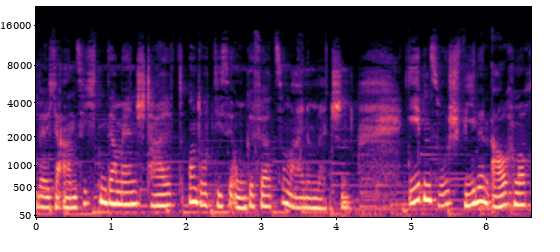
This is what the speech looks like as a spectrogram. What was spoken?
welche Ansichten der Mensch teilt und ob diese ungefähr zu meinem matchen. Ebenso spielen auch noch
